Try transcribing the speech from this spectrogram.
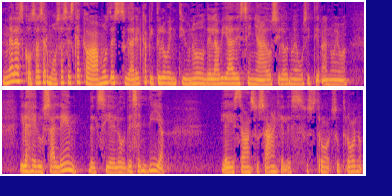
Una de las cosas hermosas es que acabamos de estudiar el capítulo 21 donde él había diseñado cielos nuevos y tierra nueva. Y la Jerusalén del cielo descendía y ahí estaban sus ángeles, su trono.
